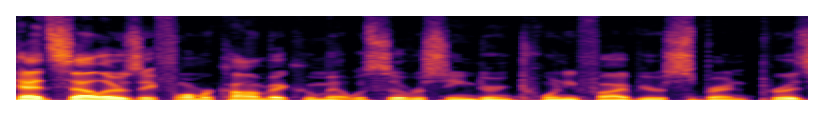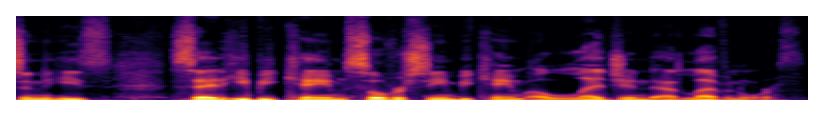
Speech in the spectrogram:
Ted Sellers, a former convict who met with Silverstein during 25 years spent in prison, he said he became Silverstein became a legend at Leavenworth.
